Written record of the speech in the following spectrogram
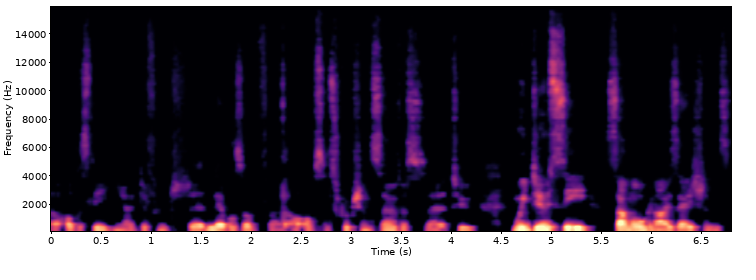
uh, obviously you know different uh, levels of uh, of subscription service uh, too we do see some organizations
